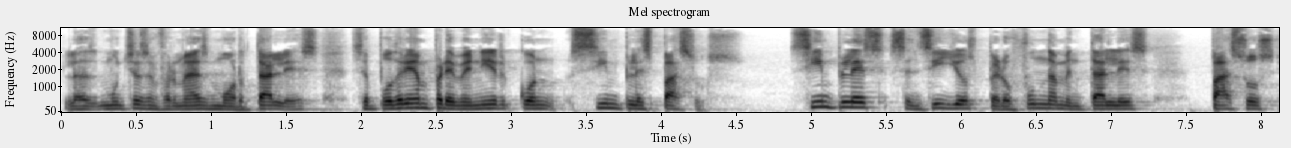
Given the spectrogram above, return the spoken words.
las muchas enfermedades mortales, se podrían prevenir con simples pasos. Simples, sencillos, pero fundamentales pasos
